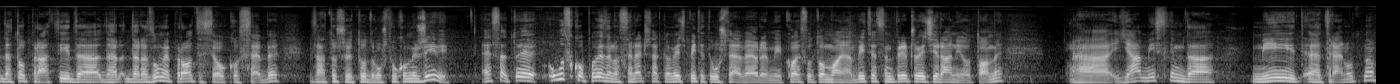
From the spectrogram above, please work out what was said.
da to prati, da, da, da razume procese oko sebe, zato što je to društvo u kome živi. E sad, to je usko povezano sa nečem, ako dakle, već pitate u što ja verujem i koje su to moje ambicije, sam pričao već i ranije o tome. E, ja mislim da mi e, trenutno,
